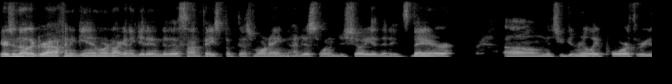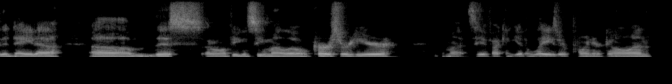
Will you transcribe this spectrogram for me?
Here's another graph, and again, we're not going to get into this on Facebook this morning. I just wanted to show you that it's there, um, that you can really pour through the data. Um, this, I don't know if you can see my little cursor here. I might see if I can get a laser pointer going.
